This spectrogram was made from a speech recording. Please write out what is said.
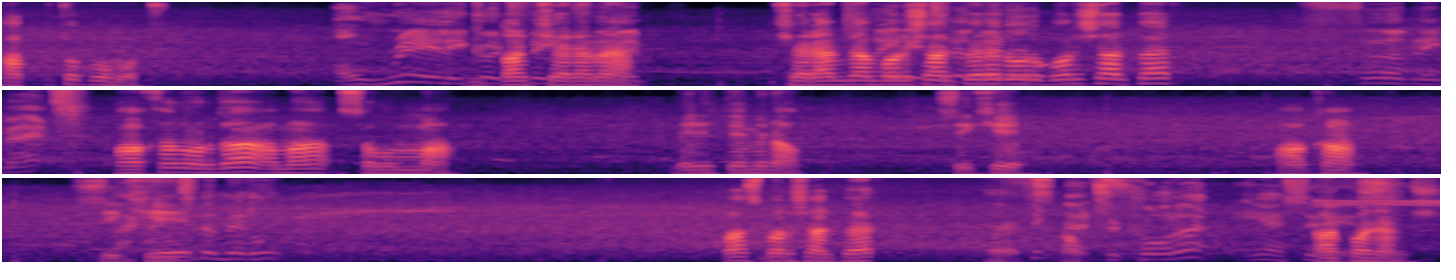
Kaptı topu Umut. Umut'tan Kerem'e. Kerem'den Barış Alper'e doğru. Barış Alper. Hakan orada ama savunma. Melih Demiral. Zeki. Hakan. Zeki. Bas Barış Alper. Evet. is. önemmiş.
